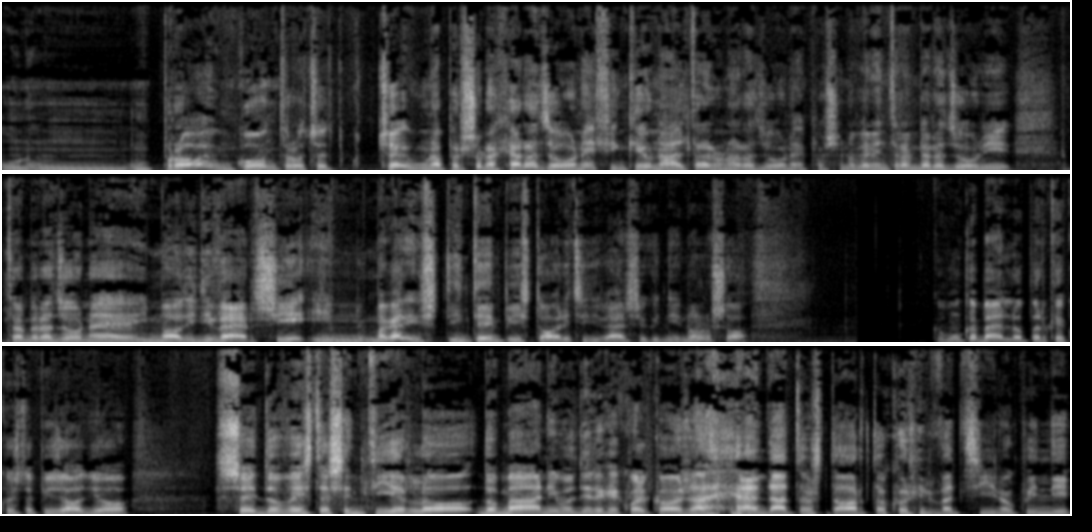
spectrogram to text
un, un, un, pro e un contro, cioè c'è una persona che ha ragione finché un'altra non ha ragione, possono avere entrambe ragioni, entrambe ragioni in modi diversi, in, magari in, tempi storici diversi, quindi non lo so. Comunque bello perché questo episodio, se doveste sentirlo domani, vuol dire che qualcosa è andato storto con il vaccino, quindi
